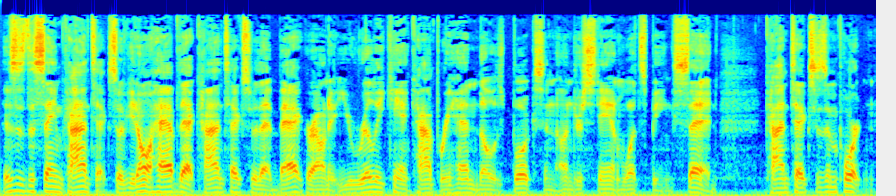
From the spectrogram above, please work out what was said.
this is the same context. So if you don't have that context or that background, you really can't comprehend those books and understand what's being said. Context is important.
